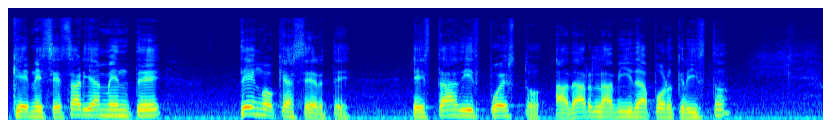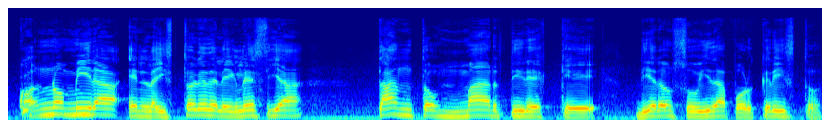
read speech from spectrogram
que necesariamente tengo que hacerte. ¿Estás dispuesto a dar la vida por Cristo? Cuando uno mira en la historia de la iglesia tantos mártires que dieron su vida por Cristo,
